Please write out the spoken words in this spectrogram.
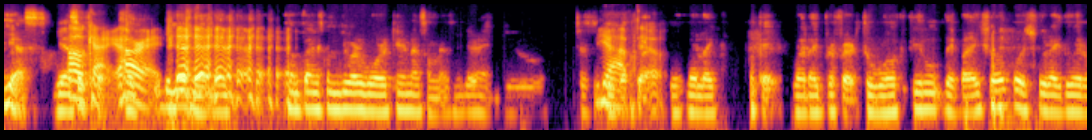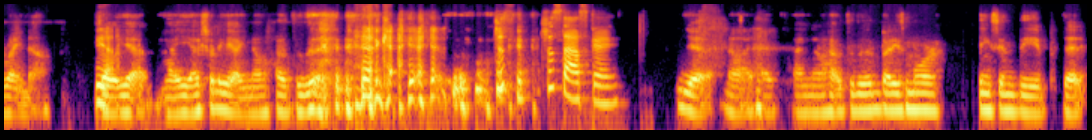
yes. Yes okay all right. believe me, like, sometimes when you are working as a messenger and you just You have to. you're like okay what i prefer to walk till the bike shop or should i do it right now? Yeah. so yeah i actually i know how to do it. Okay. Just just asking. Yeah no I, I i know how to do it but it's more things in deep that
